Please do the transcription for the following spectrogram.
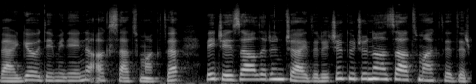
vergi ödemelerini aksatmakta ve cezaların caydırıcı gücünü azaltmaktadır.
